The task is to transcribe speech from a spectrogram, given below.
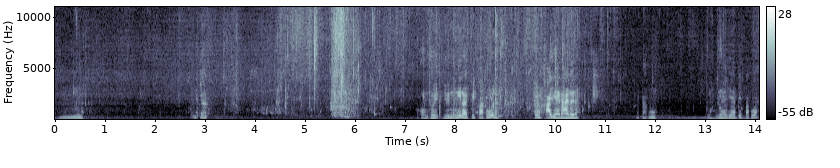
อหืมจัดกล้องช่วยยืนตรงนี้หน่อยปิดปากรู้หน่อยเออขาแย่ได้เลยนะปิดปากรู้แย่แย่ปิดปากรู้ไว้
